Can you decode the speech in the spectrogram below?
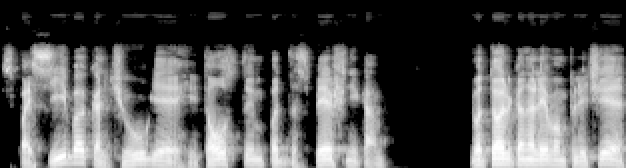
Спасибо кольчуге и толстым поддоспешникам. Вот только на левом плече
